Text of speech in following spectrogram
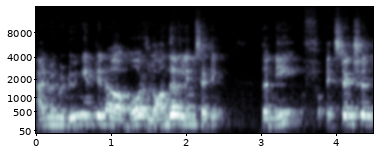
And when we're doing it in a more longer limb setting, the knee extension,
